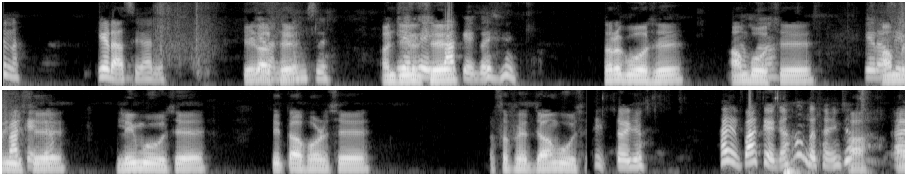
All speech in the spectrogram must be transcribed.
ને? કેળા છે હાલે. કેળા છે અંજીર છે પાકે ગઈ. સરગવો છે આંબો છે કેળા છે પાકે છે લીંબુ છે સીતાફળ છે સફેદ જાંબુ છે. ઠીક તો હા પાકે ગયા હા બધા જો. આ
